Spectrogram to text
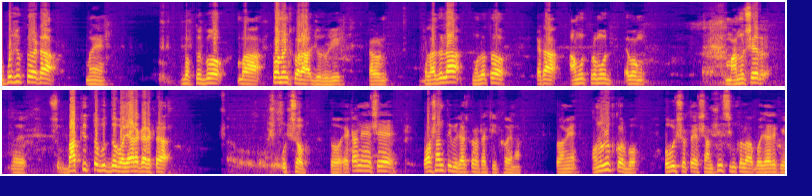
উপযুক্ত এটা মানে বক্তব্য বা কমেন্ট করা জরুরি। কারণ খেলাধুলা মূলত এটা আমোদ প্রমোদ এবং মানুষের আহ, ভ্রাতৃত্ববুদ্ধ বজায় রাখার একটা উৎসব। তো এখানে এসে অশান্তি বিরাজ করাটা ঠিক হয় না। তো আমি অনুরোধ করব ভবিষ্যতে শান্তি শৃঙ্খলা বজায় রেখে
